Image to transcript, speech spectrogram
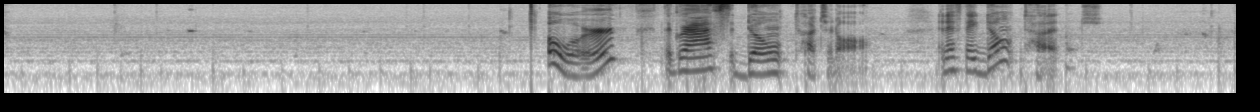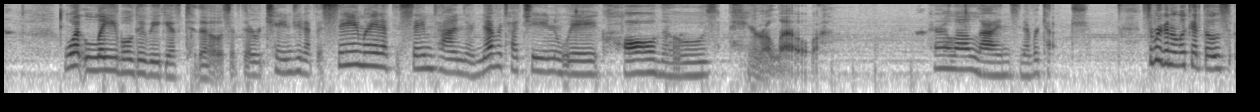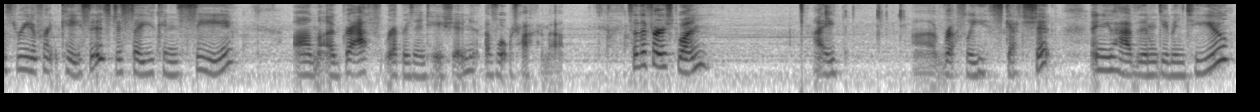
Or the graphs don't touch at all. And if they don't touch, what label do we give to those? If they're changing at the same rate at the same time, they're never touching, we call those parallel. Parallel lines never touch. So we're going to look at those three different cases just so you can see um, a graph representation of what we're talking about. So the first one, I uh, roughly sketched it, and you have them given to you.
